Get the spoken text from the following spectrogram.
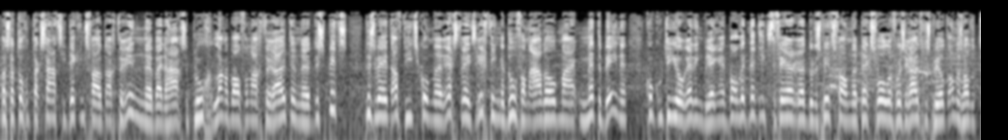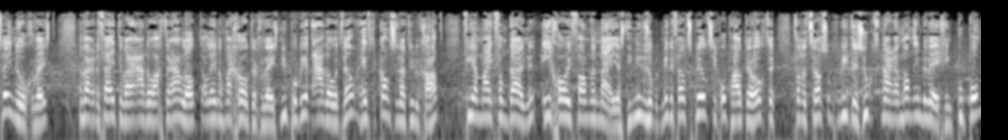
was daar toch een taxatie dekkingsfout achterin bij de Haagse ploeg. Lange bal van achteruit en de spits, dus weet Afdic, kon rechtstreeks richting het doel van ADO. Maar met de benen kon Coutinho redding brengen. De bal werd net iets te ver door de spits van Pek Zwolle voor zich uitgespeeld. Anders had het 2-0 geweest. Dan waren de feiten waar ADO achteraan loopt alleen nog maar groter geweest. Nu probeert ADO het wel. Heeft de kansen natuurlijk gehad. Via Mike van Duinen. Ingooi van Meijers. Die nu dus op het middenveld speelt. Zich ophoudt ter hoogte van het strafschopgebied. En zoekt naar een man in beweging. Poupon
